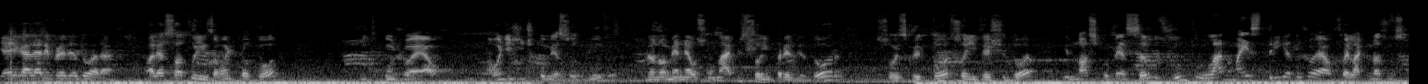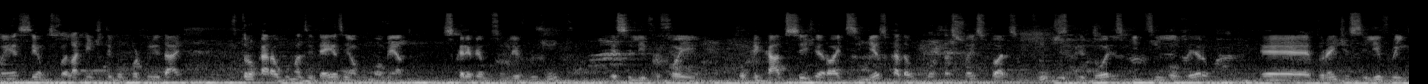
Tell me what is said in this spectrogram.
E aí, galera empreendedora? Olha só, Twins, aonde que eu tô? Junto com o Joel, onde a gente começou tudo. Meu nome é Nelson Naves, sou empreendedor, sou escritor, sou investidor e nós começamos junto lá no Maestria do Joel. Foi lá que nós nos conhecemos, foi lá que a gente teve a oportunidade de trocar algumas ideias em algum momento. Escrevemos um livro junto, esse livro foi publicado Seja Herói de Si Mesmo, cada um conta a sua história. São 20 escritores que desenvolveram é, durante esse livro em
